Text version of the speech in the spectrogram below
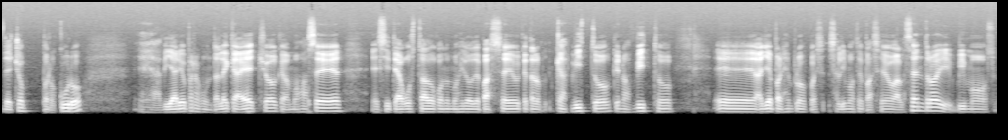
De hecho, procuro eh, a diario preguntarle qué ha hecho, qué vamos a hacer, eh, si te ha gustado cuando hemos ido de paseo, qué, tal, qué has visto, qué no has visto. Eh, ayer, por ejemplo, pues salimos de paseo al centro y vimos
